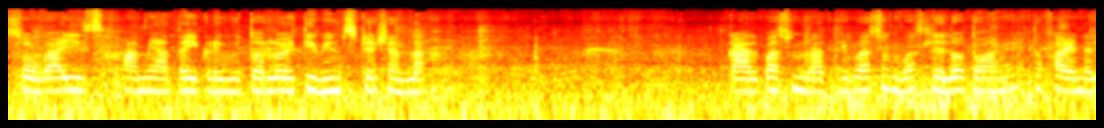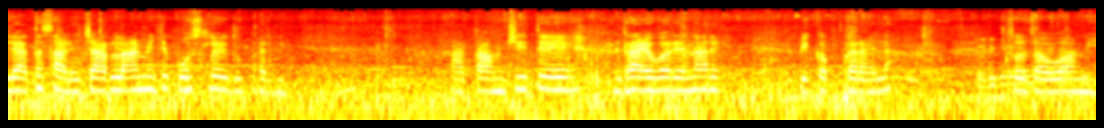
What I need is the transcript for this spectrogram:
सो गाईज आम्ही आता इकडे उतरलो आहे तिविम स्टेशनला कालपासून रात्रीपासून बसलेलो होतो आम्ही. तर फायनली आता साडेचारला आम्ही ते पोचलो आहे दुपारी. आता आमची ते ड्रायव्हर येणार आहे पिकअप करायला. सो जाऊ आम्ही.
